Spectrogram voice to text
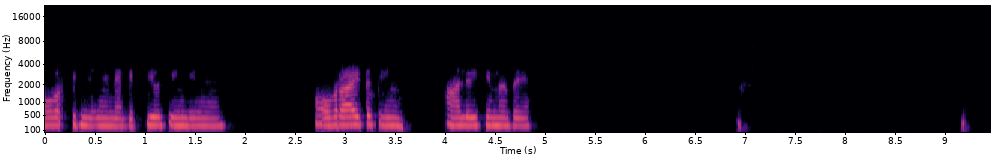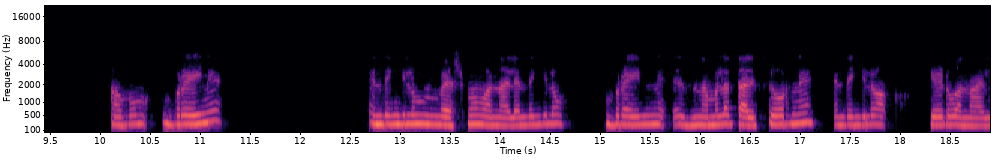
ഓവർ തിങ്കിങ് നെഗറ്റീവ് തിങ്കിങ് ഓവറായിട്ട് തിങ്ക് ആലോചിക്കുന്നത്. അപ്പം ബ്രെയിന് എന്തെങ്കിലും വിഷമം വന്നാൽ എന്തെങ്കിലും ബ്രെയിനിന് നമ്മളെ തലച്ചോറിന് എന്തെങ്കിലും കേട് വന്നാൽ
